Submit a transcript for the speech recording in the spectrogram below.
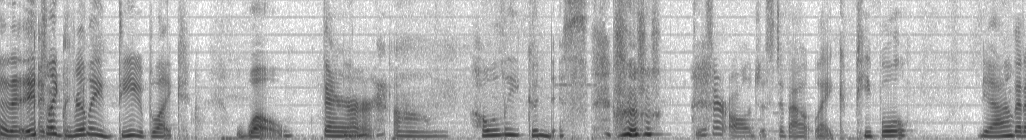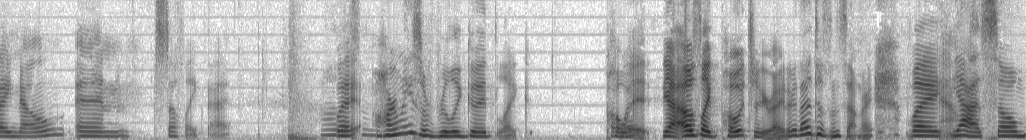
good. It's like like really deep. Like, whoa, They're, um, holy goodness. these are all just about like people yeah. that I know and stuff like that. Oh, But this Harmony's a really good like poet. Poet? Yeah, I was like poetry writer. That doesn't sound right. But No. yeah, so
